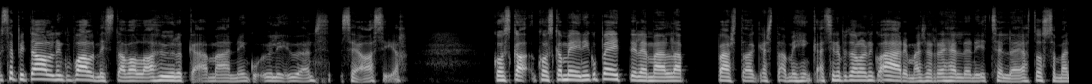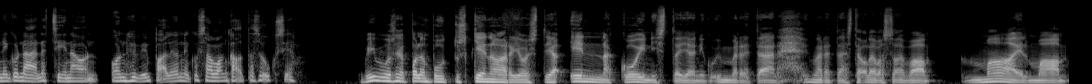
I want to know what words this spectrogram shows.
se pitää olla niin kuin valmis tavallaan hylkäämään niin kuin yli yön se asia. Koska, koska me ei niin kuin peittelemällä päästä oikeastaan mihinkään. siinä pitää olla niin kuin äärimmäisen rehellinen itselleen ja tuossa mä niin kuin näen, että siinä on, on hyvin paljon niin kuin samankaltaisuuksia. Viime vuosina paljon puhuttu skenaarioista ja ennakoinnista ja niin kuin ymmärretään, ymmärretään sitä olevassa olevaa maailmaa.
